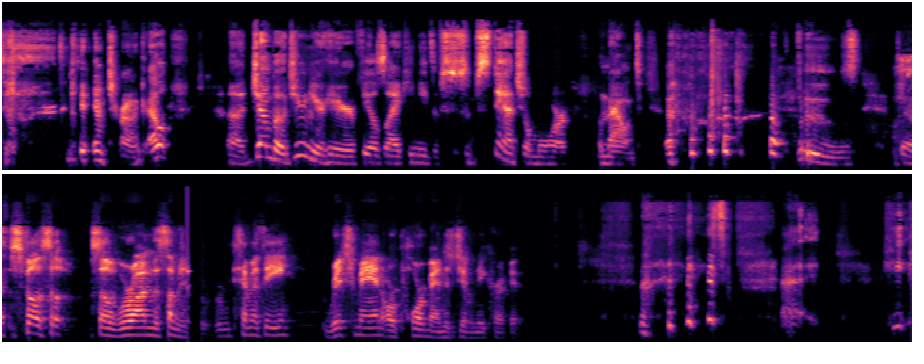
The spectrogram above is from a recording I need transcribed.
to, to get him drunk. I, uh, Jumbo Junior here feels like he needs a substantial more amount of booze. So so so we're on the subject. Timothy, rich man or poor man is Jiminy Cricket. uh, he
